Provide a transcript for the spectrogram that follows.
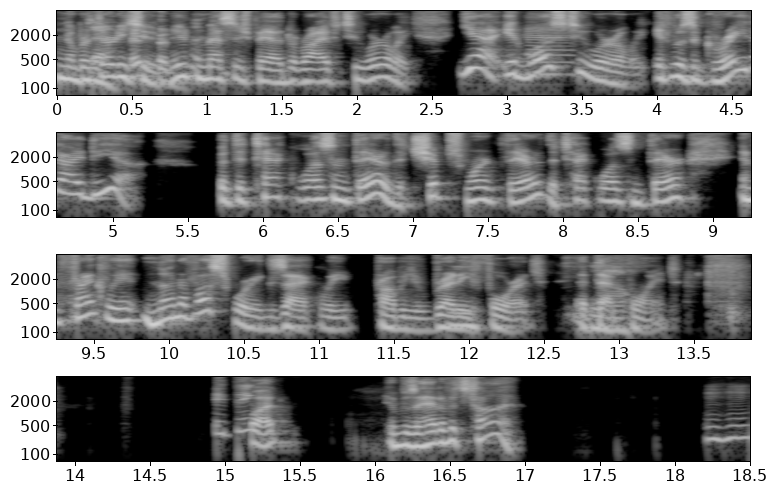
Number yeah. 32, Newton message pad arrives too early. Yeah, it was too early. It was a great idea but the tech wasn't there. The chips weren't there. The tech wasn't there. And frankly, none of us were exactly probably ready mm. for it at no. that point. I think, but it was ahead of its time. Mm-hmm.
